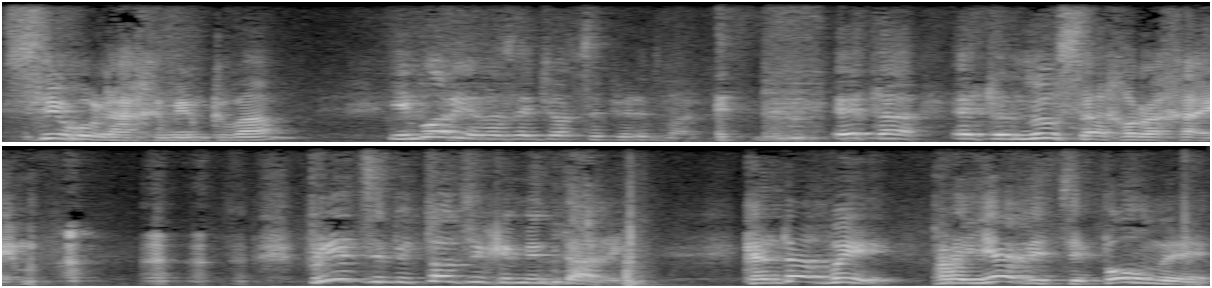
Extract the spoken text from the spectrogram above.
силу рахамим к вам, и море разойдется перед вами. Это, это нуса хурахаим. В принципе, тот же комментарий. Когда вы проявите полную,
